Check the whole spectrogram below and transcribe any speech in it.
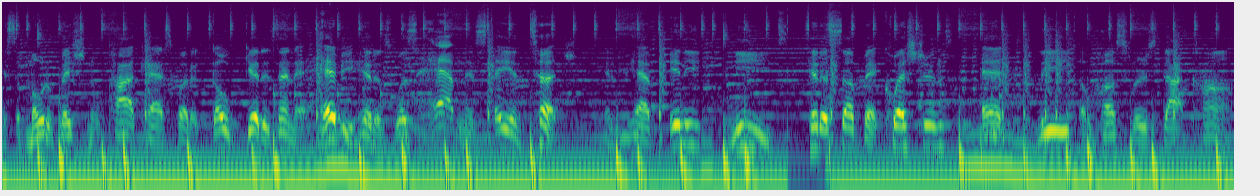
It's a motivational podcast for the go getters and the heavy hitters. What's happening? Stay in touch. And if you have any needs, hit us up at questions at leagueofhustlers.com.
